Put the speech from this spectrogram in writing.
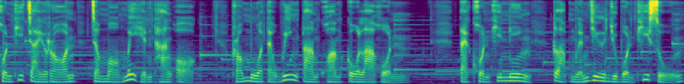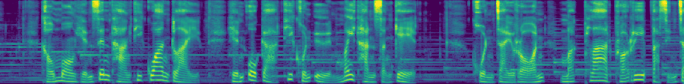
คนที่ใจร้อนจะมองไม่เห็นทางออก เพราะมัวแต่วิ่งตามความโกลาหล แต่คนที่นิ่งกลับเหมือนยืนอยู่บนที่สูง เขามองเห็นเส้นทางที่กว้างไกล เห็นโอกาสที่คนอื่นไม่ทันสังเกต คนใจร้อนมักพลาดเพราะรีบตัดสินใจ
